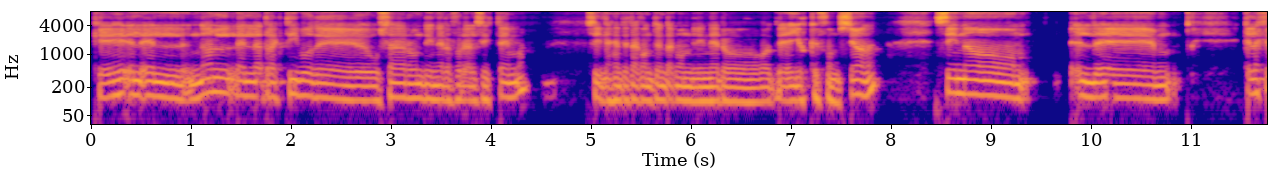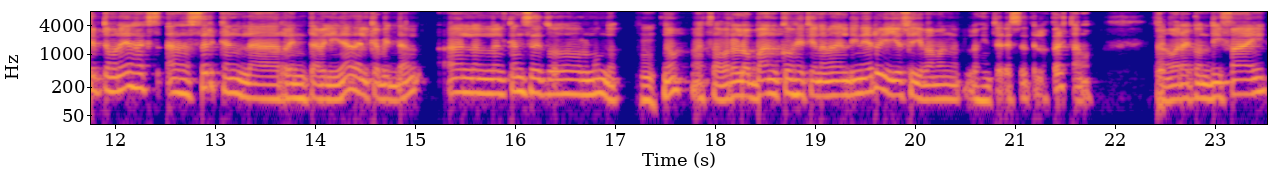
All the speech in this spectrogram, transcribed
que es el, el- no el, atractivo de usar un dinero fuera del sistema, si la gente está contenta con dinero de ellos que funciona, sino el de que las criptomonedas ac- acercan la rentabilidad del capital al, al alcance de todo el mundo. Mm. ¿no? Hasta ahora los bancos gestionaban el dinero y ellos se llevaban los intereses de los préstamos. Sí. Ahora con DeFi,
